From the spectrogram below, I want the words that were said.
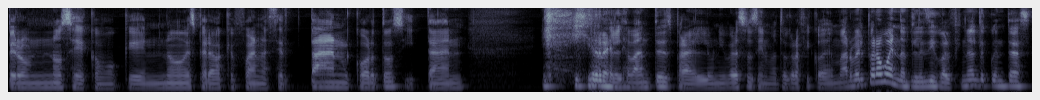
pero no sé, como que no esperaba que fueran a ser tan cortos y tan irrelevantes para el universo cinematográfico de Marvel. Pero bueno, les digo, al final de cuentas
